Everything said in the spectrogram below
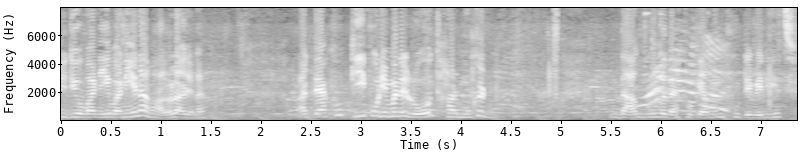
ভিডিও বানিয়ে বানিয়ে না ভালো লাগে না। আর দেখো কি পরিমাণে রোদ, আর মুখের দাগগুলো দেখো কেমন ফুটে বেরিয়েছে।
